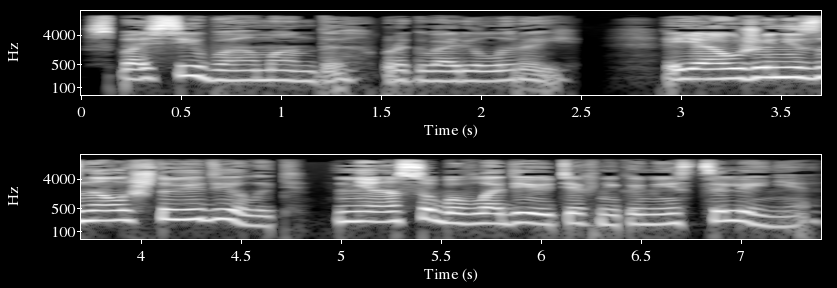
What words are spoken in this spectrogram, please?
«Спасибо, Аманда», — проговорил Рэй. «Я уже не знал, что и делать. Не особо владею техниками исцеления».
